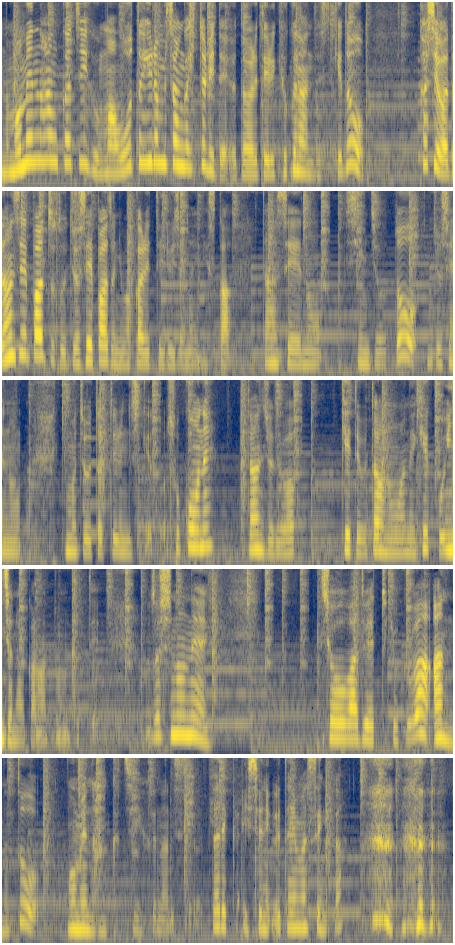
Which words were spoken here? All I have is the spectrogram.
あの木綿のハンカチーフまあ太田裕美さんが一人で歌われている曲なんですけど歌詞は男性パートと女性パートに分かれているじゃないですか。男性の心情と女性の気持ちを歌ってるんですけどそこをね男女で分けて歌うのはね結構いいんじゃないかなと思ってて。私のね昭和デュエット曲はアンナと木綿のハンカチーフなんですよ。誰か一緒に歌いませんか？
